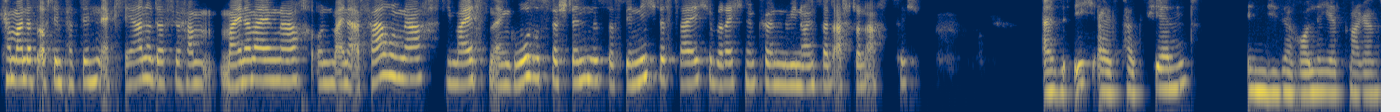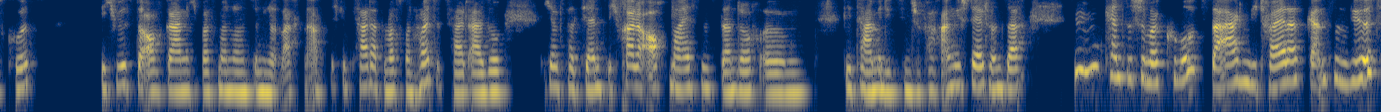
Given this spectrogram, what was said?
kann man das auch den Patienten erklären. Und dafür haben meiner Meinung nach und meiner Erfahrung nach die meisten ein großes Verständnis, dass wir nicht das Gleiche berechnen können wie 1988. Also ich als Patient in dieser Rolle jetzt mal ganz kurz. Ich wüsste auch gar nicht, was man 1988 gezahlt hat und was man heute zahlt. Also ich als Patient, ich frage auch meistens dann doch ähm, die zahnmedizinische Fachangestellte und sage, hm, kannst du schon mal grob sagen, wie teuer das Ganze wird?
